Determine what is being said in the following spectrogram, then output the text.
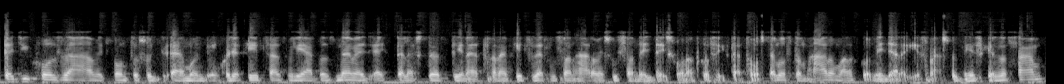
Tegyük hozzá, amit fontos, hogy elmondjunk, hogy a 200 milliárd az nem egy egyteles történet, hanem 2023 és 24-be is vonatkozik. Tehát ha most elosztom hárommal, akkor mindjárt egész máshogy néz ki ez a szám.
